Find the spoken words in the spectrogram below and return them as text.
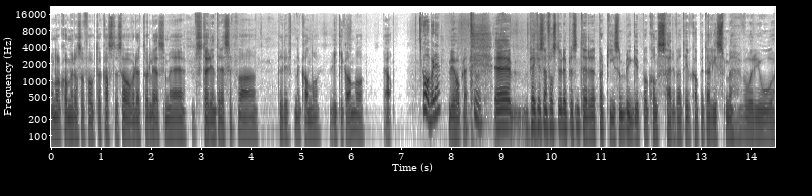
Og nå kommer også folk til å kaste seg over dette og lese med større interesse hva bedriftene kan og ikke kan. og ja. Jeg håper det. Vi håper det. Mm. Eh, per Kristian Foss, du representerer et parti som bygger på konservativ kapitalisme, hvor jo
